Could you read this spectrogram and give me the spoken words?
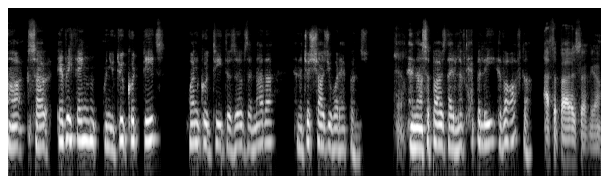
Uh, so everything, when you do good deeds, one good deed deserves another, and it just shows you what happens. Yeah. And I suppose they lived happily ever after. I suppose so, yeah.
